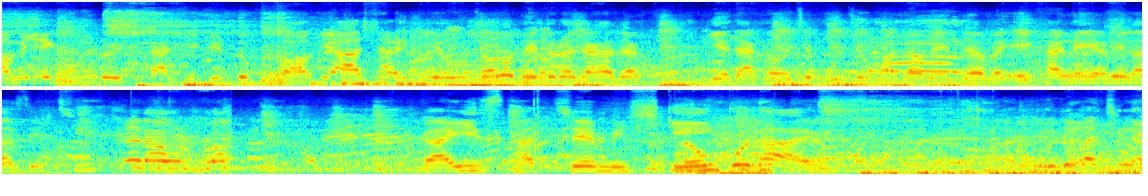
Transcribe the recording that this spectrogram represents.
আমি এখানে রয়েছি দাঁড়িয়ে কিন্তু ব্লগে আসার কেউ চলো ভেতরে দেখা যাক। গিয়ে দেখা হচ্ছে প্রচুর মজা হবে এনজয় হবে। এখানেই আমি লাস্ট দিচ্ছি। গাইস খাচ্ছে মিষ্টি। কোথায়? বুঝতে পারছি না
